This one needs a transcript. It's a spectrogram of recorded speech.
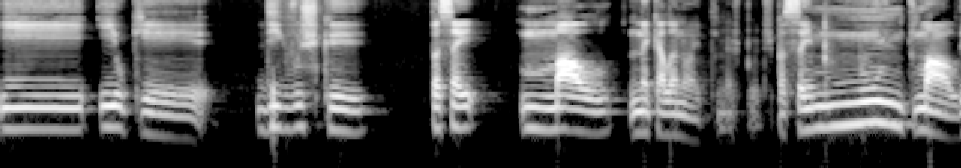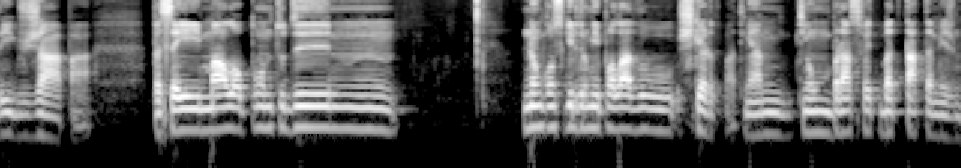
E, e o que Digo-vos que passei mal naquela noite, meus putos. Passei muito mal, digo já, pá. Passei mal ao ponto de. Hum, não conseguir dormir para o lado esquerdo. Pá. Tinha, tinha um braço feito batata mesmo.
